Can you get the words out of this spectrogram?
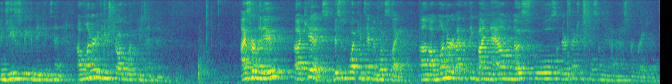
In Jesus, we can be content. I wonder if you struggle with contentment. I certainly do. Uh, kids, this is what contentment looks like. Um, I wonder, I think by now, most schools, there's actually still some that haven't had spring break yet.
